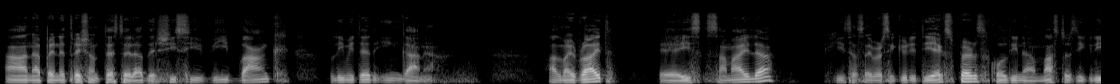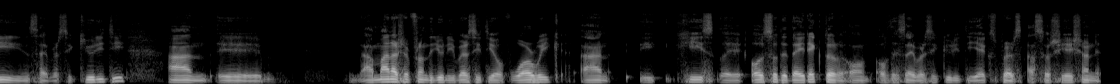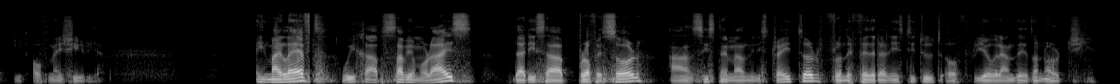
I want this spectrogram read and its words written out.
and a penetration tester at the GCB Bank Limited in Ghana. At my right uh, is Samaila. He's a cybersecurity expert holding a master's degree in cybersecurity and uh, a manager from the University of Warwick, and he's uh, also the director on, of the Cybersecurity Experts Association of Nigeria. In my left, we have Savio Moraes, that is a professor and system administrator from the Federal Institute of Rio Grande do Norte.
